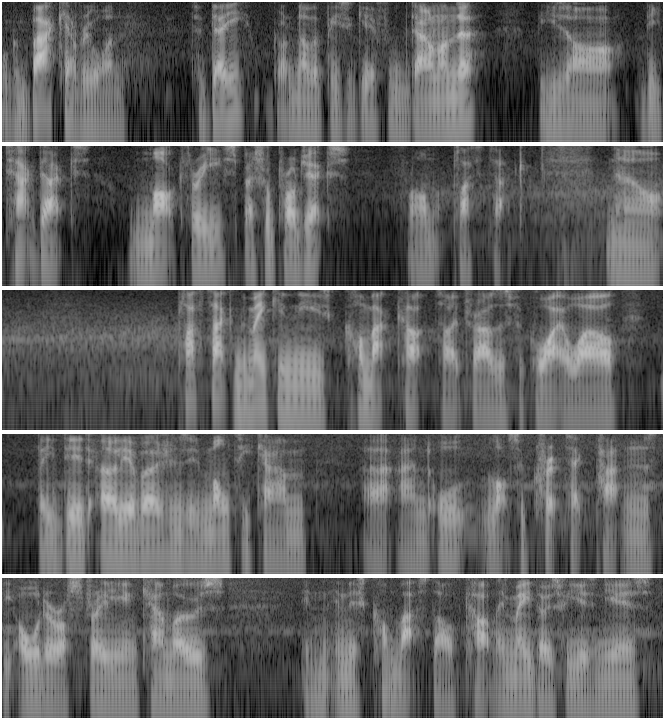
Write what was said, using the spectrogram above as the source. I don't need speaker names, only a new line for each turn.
Welcome back everyone. Today we've got another piece of gear from Down Under. These are the TacDax Mark III special projects from Platatac. Now, Platatac have been making these combat cut type trousers for quite a while. They did earlier versions in multicam uh, and all lots of Kryptek patterns, the older Australian camos in, in this combat style cut. They made those for years and years.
